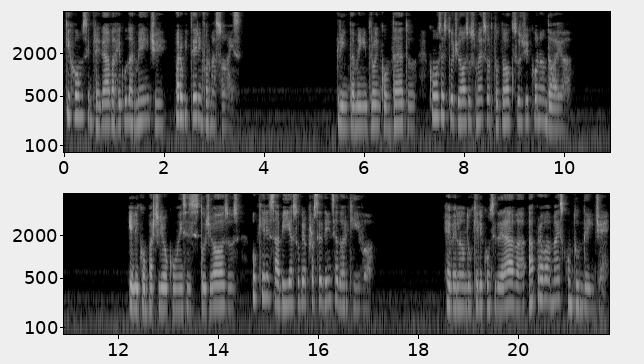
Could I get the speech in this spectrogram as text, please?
que Holmes empregava regularmente para obter informações. Green também entrou em contato com os estudiosos mais ortodoxos de Conan Doyle. Ele compartilhou com esses estudiosos o que ele sabia sobre a procedência do arquivo, revelando o que ele considerava a prova mais contundente.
